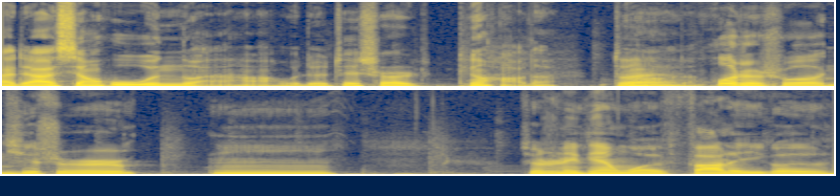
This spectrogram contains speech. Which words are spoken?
大家相互温暖哈，我觉得这事儿挺好的。对，或者说嗯其实，嗯，就是那天我发了一个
